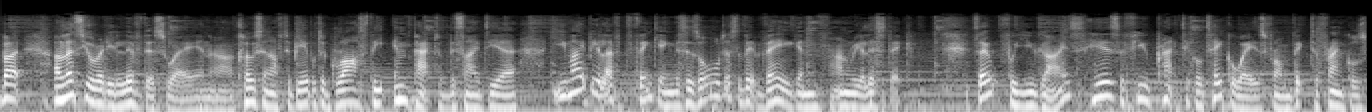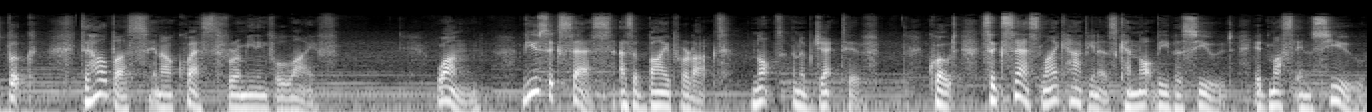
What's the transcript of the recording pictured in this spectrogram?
But unless you already live this way and are close enough to be able to grasp the impact of this idea, you might be left thinking this is all just a bit vague and unrealistic. So, for you guys, here's a few practical takeaways from Viktor Frankl's book to help us in our quest for a meaningful life. 1. View success as a byproduct, not an objective. Quote, Success, like happiness, cannot be pursued. It must ensue,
